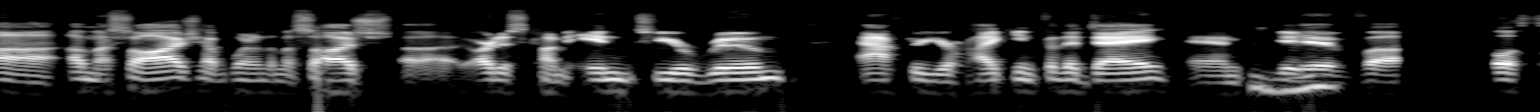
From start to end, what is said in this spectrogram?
uh, a massage. Have one of the massage uh, artists come into your room after you're hiking for the day and Mhm. give uh, both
